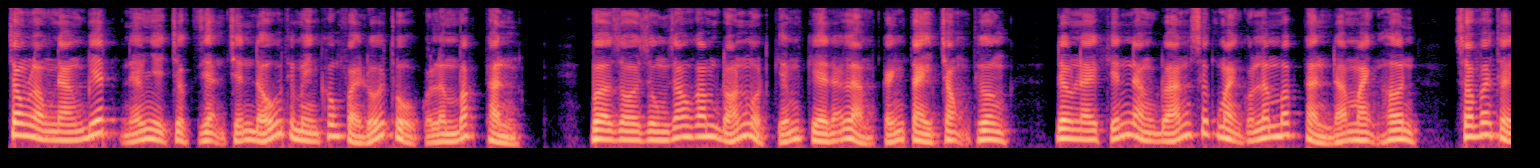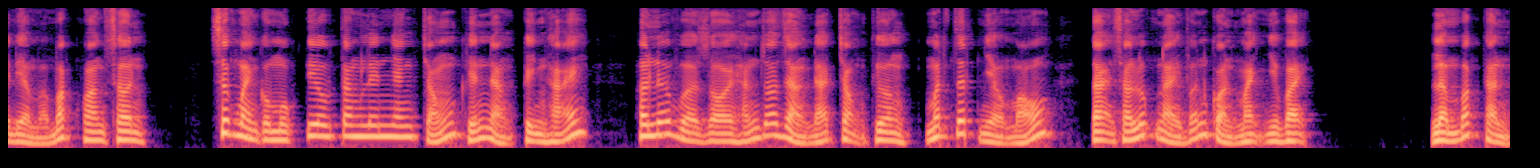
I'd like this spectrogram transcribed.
Trong lòng nàng biết nếu như trực diện chiến đấu thì mình không phải đối thủ của Lâm Bắc Thần. Vừa rồi dùng dao găm đón một kiếm kia đã làm cánh tay trọng thương. Điều này khiến nàng đoán sức mạnh của Lâm Bắc Thần đã mạnh hơn so với thời điểm ở Bắc Hoang Sơn. Sức mạnh của mục tiêu tăng lên nhanh chóng khiến nàng kinh hãi. Hơn nữa vừa rồi hắn rõ ràng đã trọng thương, mất rất nhiều máu. Tại sao lúc này vẫn còn mạnh như vậy? Lâm Bắc Thần,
